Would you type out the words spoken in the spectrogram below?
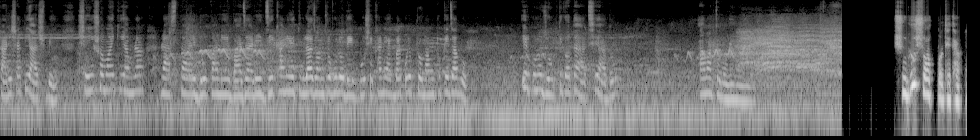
সাড়ে সাতই আসবে, সেই সময় কি আমরা রাস্তায়, দোকানে, বাজারে, যেখানে তুলা যন্ত্রগুলো দেখব, সেখানে একবার করে প্রণাম ঠুকে যাব? এর কোনো যৌক্তিকতা আছে আদৌ? আমার তো মনে হয় না। শুধু সৎ পথে থাকো।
